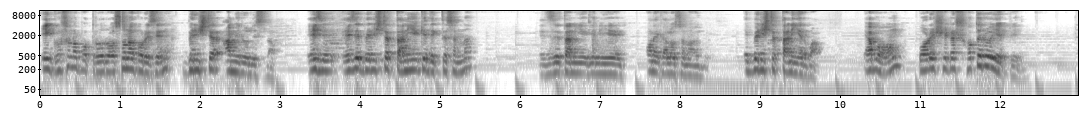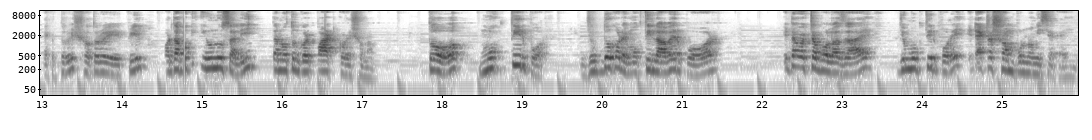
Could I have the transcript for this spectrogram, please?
এই ঘোষণাপত্র রচনা করেছেন ব্যারিস্টার আমিরুল ইসলাম। এই যে এই যে ব্যারিস্টার তানিয়াকে দেখতেছেন না? এই যে তানিয়াকে নিয়ে অনেক আলোচনা হইল। এই ব্যারিস্টার তানিয়ার বাপ। এবং পরে সেটা সতেরোই এপ্রিল, একাত্তরই সতেরোই এপ্রিল অধ্যাপক ইউনুস আলী তা নতুন করে পাঠ করে শোনান। তো মুক্তির পর, যুদ্ধ করে মুক্তি লাভের পর, এটাও একটা বলা যায় যে মুক্তির পরে এটা একটা সম্পূর্ণ মিশা কাহিনী।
